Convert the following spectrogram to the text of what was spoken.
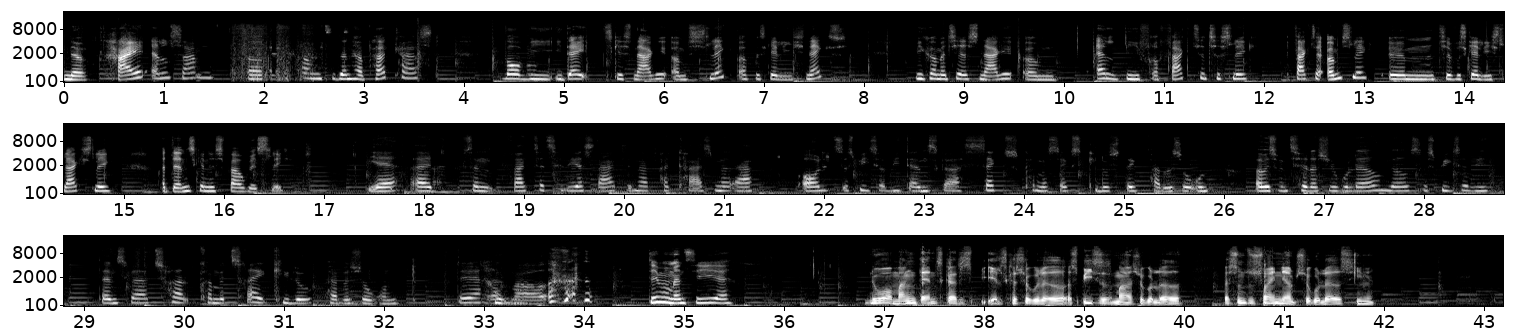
Nå, hej alle sammen, og velkommen til den her podcast, hvor vi i dag skal snakke om slik og forskellige snacks. Vi kommer til at snakke om alt lige fra fakta til slik, fakta om slik, øhm, til forskellige slags slik, og danskernes favoritslik. Ja, og et sådan fakta til lige at starte den her podcast med er, årligt så spiser vi danskere 6,6 kilo slik per person. Og hvis man tæller chokolade med, så spiser vi danskere 12,3 kilo per person. Det er ret meget. Det må man sige, ja. Nu hvor mange danskere de spi- elsker chokolade og spiser så meget chokolade. Hvad synes du så egentlig om chokolade, Signe?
